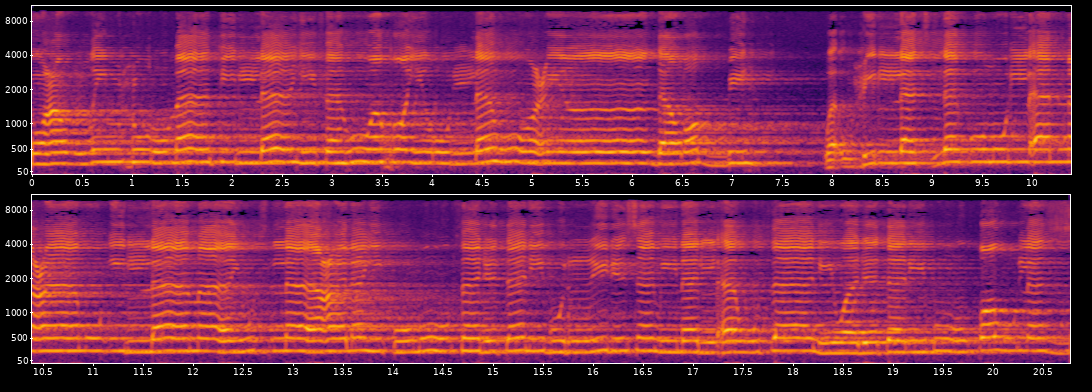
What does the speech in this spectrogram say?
يعظم حرمات الله فهو خير له عند ربه. وأحلت لكم الأنعام إلا ما يتلى عليكم. فاجتنبوا الرجس من الأوثان واجتنبوا قول الزور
